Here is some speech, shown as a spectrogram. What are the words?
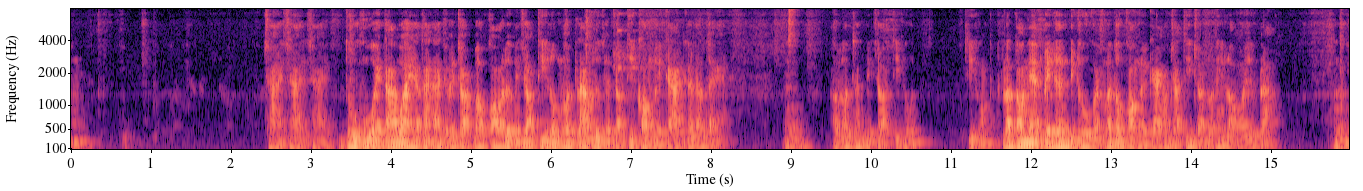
อืมใช่ใช่ใช่ดูหูไอ้ตาไวอะท่านอาจจะไปจอดบกหรือไปจอดที่ลงรถเราหรือจะจอดที่กองบริการก็แล้วแต่ เออเอารถท่านไปจอดที่นู่นที่ของเราตอนนี้ไปเดินไปดูก่อนว่าตรงกองเลยการเขาจัดที่จอดรถให้รองไว้หรือเปล่าอืม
